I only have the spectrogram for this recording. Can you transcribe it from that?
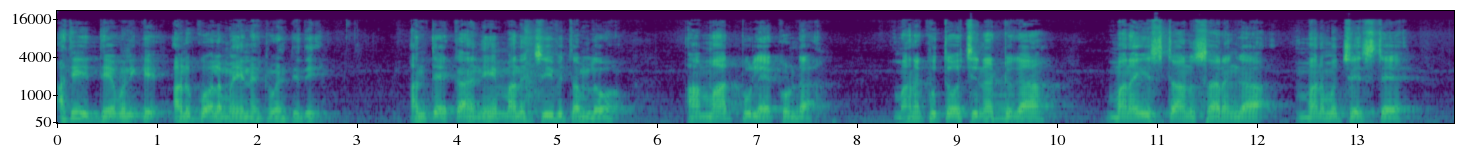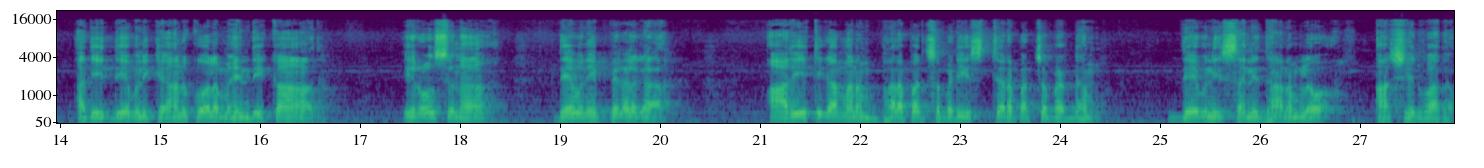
అది దేవునికి అనుకూలమైనటువంటిది. అంతేకాని మన జీవితంలో ఆ మార్పు లేకుండా మనకు తోచినట్టుగా మన ఇష్టానుసారంగా మనము చేస్తే అది దేవునికి అనుకూలమైంది కాదు. ఈ రోజున దేవుని పిల్లలుగా ఆ రీతిగా మనం బలపరచబడి స్థిరపరచబడ్డం దేవుని సన్నిధానంలో ఆశీర్వాదం.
